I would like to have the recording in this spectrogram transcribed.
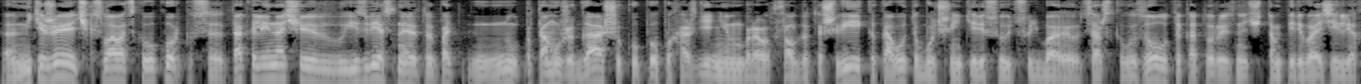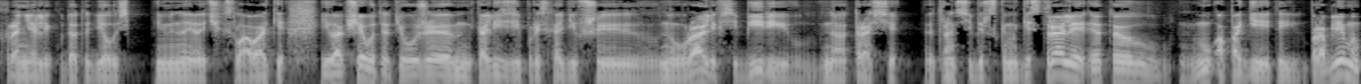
мятеже Чехословацкого корпуса. Так или иначе, известно это по, ну, по тому же Гашику, по похождениям солдата Швейка. Кого-то больше интересует судьба царского золота, которое, значит, там перевозили, охраняли, куда-то делось именно Чехословакии. И вообще вот эти уже коллизии, происходившие на Урале, в Сибири, на трассе Транссибирской магистрали, это ну, апогей этой проблемы.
